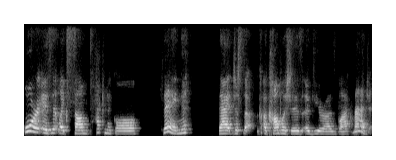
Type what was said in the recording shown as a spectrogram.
or is it like some technical thing that just accomplishes Adira's black magic.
